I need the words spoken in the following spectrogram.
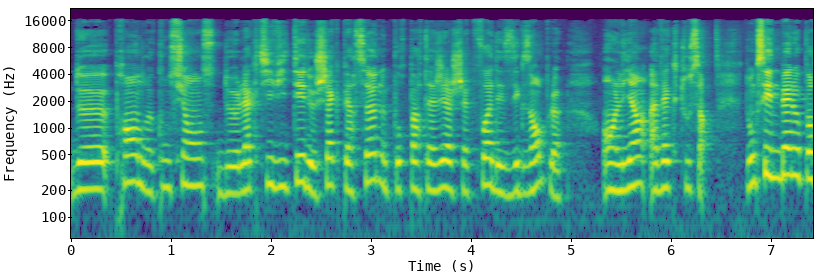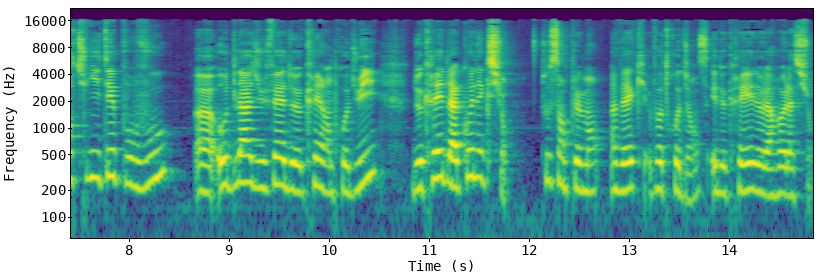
de prendre conscience de l'activité de chaque personne pour partager à chaque fois des exemples en lien avec tout ça. Donc, c'est une belle opportunité pour vous, euh, au-delà du fait de créer un produit, de créer de la connexion tout simplement avec votre audience et de créer de la relation.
